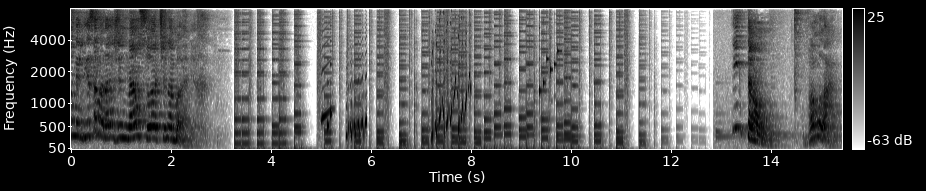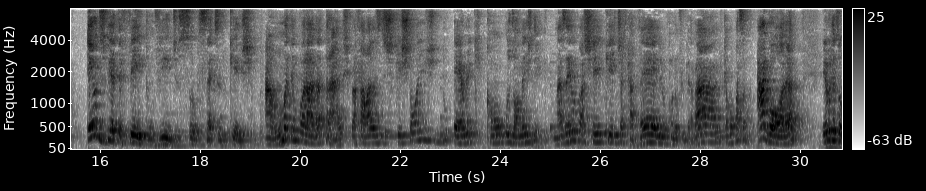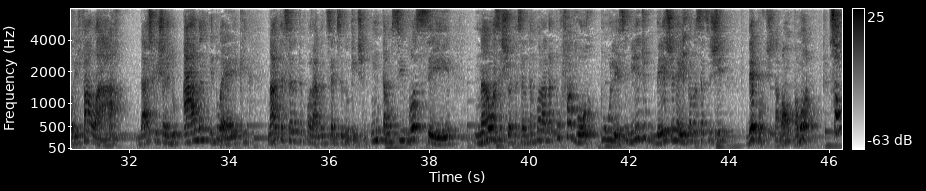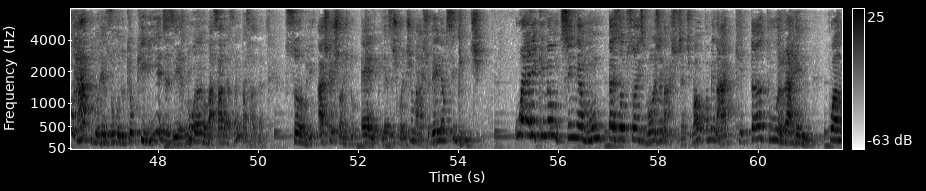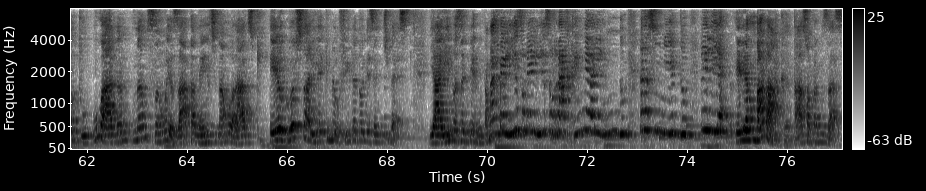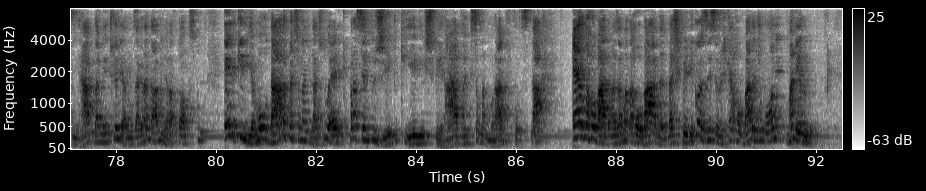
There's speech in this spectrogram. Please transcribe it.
sou Melissa Lorange, não sou a Tina Burner. Então, vamos lá. Eu devia ter feito um vídeo sobre Sex Education há uma temporada atrás para falar das questões do Eric com os homens dele. Mas aí eu achei que tinha ficar velho quando eu fui gravar acabou passando. Agora, eu resolvi falar das questões do Adam e do Eric na terceira temporada de Sex Education. Então, se você não assistiu a terceira temporada, por favor, pule esse vídeo, deixa ele aí para você assistir depois, tá bom? Vamos lá. Só um rápido resumo do que eu queria dizer no ano passado, é, foi ano passado, né? Sobre as questões do Eric e as escolhas de macho dele é o seguinte. O Eric não tinha muitas opções boas de macho, gente. Vamos combinar que tanto o Rahim quanto o Adam não são exatamente namorados que eu gostaria que meu filho adolescente tivesse. E aí você me pergunta, mas Melissa, Melissa, o Rahim era lindo, era sumido, ele, é... ele era um babaca, tá? Só pra avisar assim rapidamente que ele era um desagradável, ele era tóxico. Ele queria moldar a personalidade do Eric para ser do jeito que ele esperava que seu namorado fosse, tá? Era uma roubada, mas é uma da roubada das perigosíssimas, que é a roubada de um homem maneiro.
